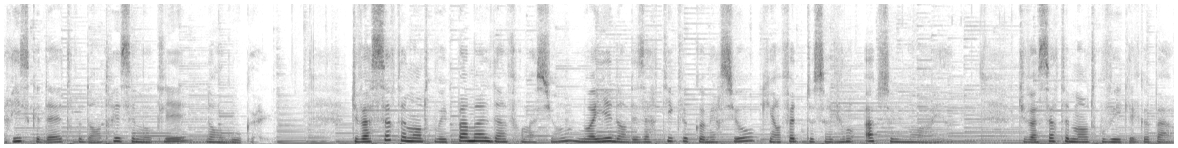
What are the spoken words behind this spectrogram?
risque d'être d'entrer ces mots-clés dans Google. Tu vas certainement trouver pas mal d'informations noyées dans des articles commerciaux qui en fait te serviront absolument à rien. Tu vas certainement trouver quelque part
